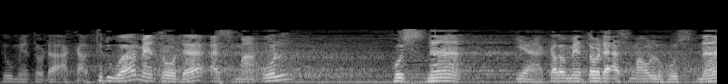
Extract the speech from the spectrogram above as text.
Itu metode akal. Kedua, metode asmaul husna. Ya, kalau metode asmaul husna,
